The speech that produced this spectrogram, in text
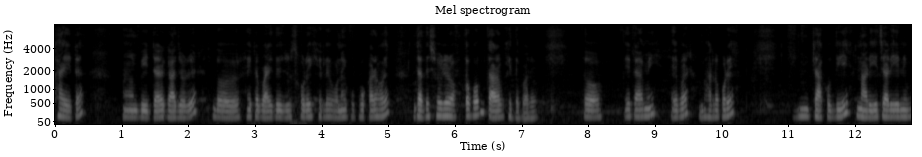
খাই এটা। বিট আর গাজরের। তো এটা বাড়িতে জুস করে খেলে অনেক উপকার হয়। যাদের শরীরে রক্ত কম, তারাও খেতে পারো। তো এটা আমি এবার ভালো করে চাকু দিয়ে নাড়িয়ে চাড়িয়ে নিব।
